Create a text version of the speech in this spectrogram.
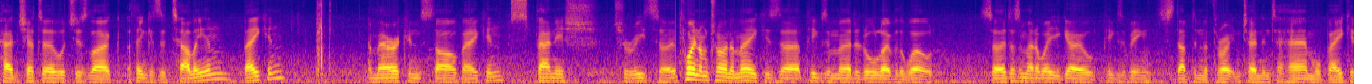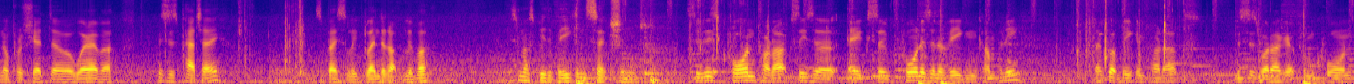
pancetta, which is like, I think it's Italian bacon. American style bacon. Spanish chorizo. The point I'm trying to make is that pigs are murdered all over the world. So it doesn't matter where you go, pigs are being stabbed in the throat and turned into ham or bacon or prosciutto or wherever. This is pate. It's basically blended up liver. This must be the vegan section. So these Quorn products, these are eggs. So Quorn isn't a vegan company. They've got vegan products. This is what I get from Quorn.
